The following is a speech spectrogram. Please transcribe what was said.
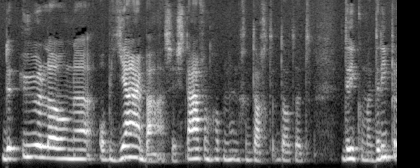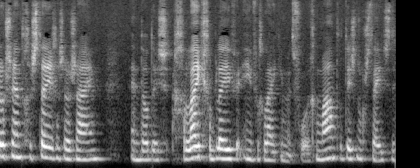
de uurlonen op jaarbasis. Daarvan had men gedacht dat het 3,3% gestegen zou zijn. En dat is gelijk gebleven in vergelijking met vorige maand. Dat is nog steeds 3,2%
